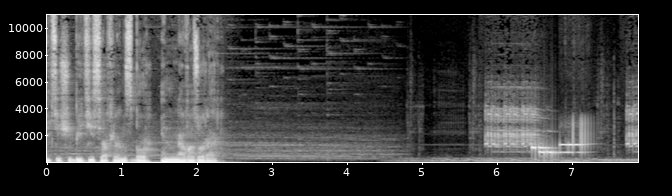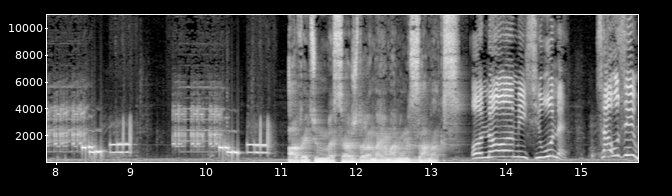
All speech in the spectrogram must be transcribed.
Iții și Biții se află în zbor în nava Zorar. Aveți un mesaj de la Maiamanul Zamax. O nouă misiune! Să auzim!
